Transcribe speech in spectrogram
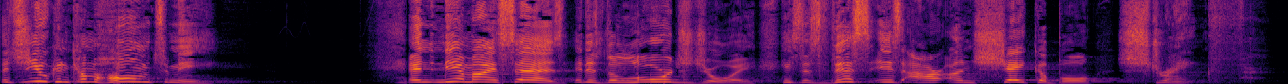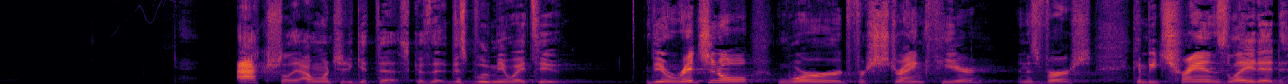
That you can come home to me. And Nehemiah says, It is the Lord's joy. He says, This is our unshakable strength. Actually, I want you to get this because this blew me away too. The original word for strength here in this verse can be translated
